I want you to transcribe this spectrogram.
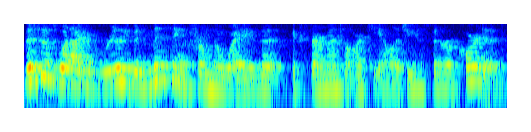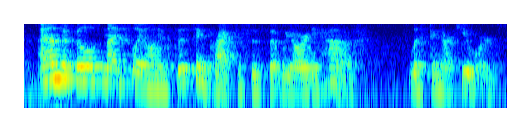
This is what I have really been missing from the way that experimental archaeology has been recorded, and it builds nicely on existing practices that we already have, listing our keywords.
